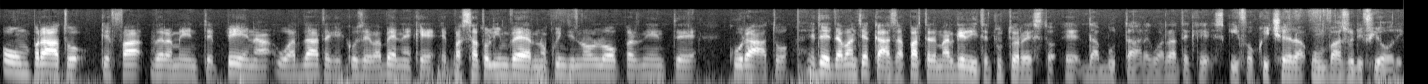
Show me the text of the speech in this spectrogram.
ho un prato che fa veramente pena. Guardate che cos'è va bene che è passato l'inverno quindi non l'ho per niente curato. Ed è davanti a casa a parte le margherite tutto il resto è da buttare. Guardate che schifo qui c'era un vaso di fiori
